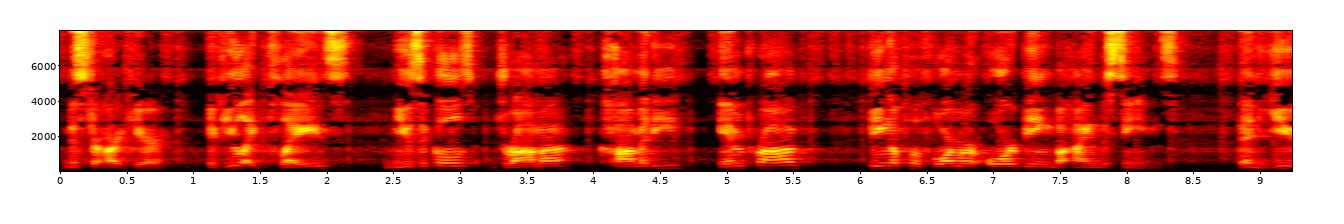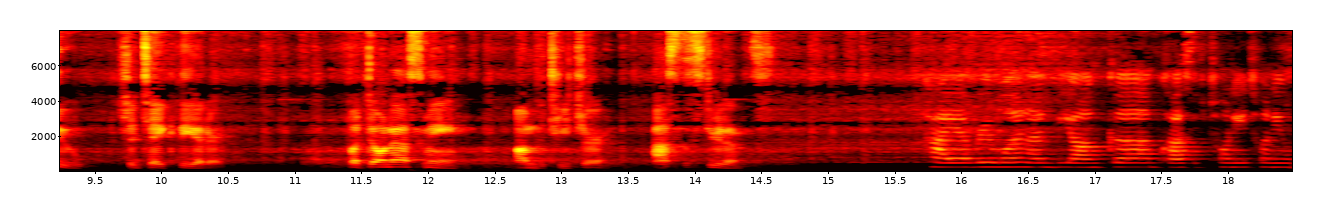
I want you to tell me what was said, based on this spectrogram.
Mr. Hart here. If you like plays, musicals, drama, comedy, improv, being a performer, or being behind the scenes, then you should take theater. But don't ask me, I'm the teacher. Ask the students. Hi everyone, I'm Bianca. I'm class of 2021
